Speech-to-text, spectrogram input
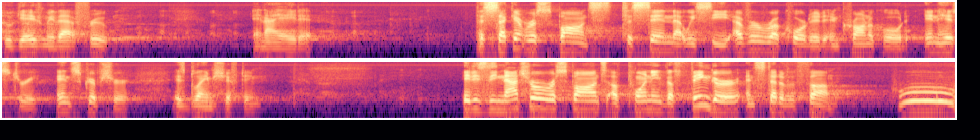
who gave me that fruit, and I ate it. The second response to sin that we see ever recorded and chronicled in history, in Scripture, is blame shifting. It is the natural response of pointing the finger instead of the thumb. Woo.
